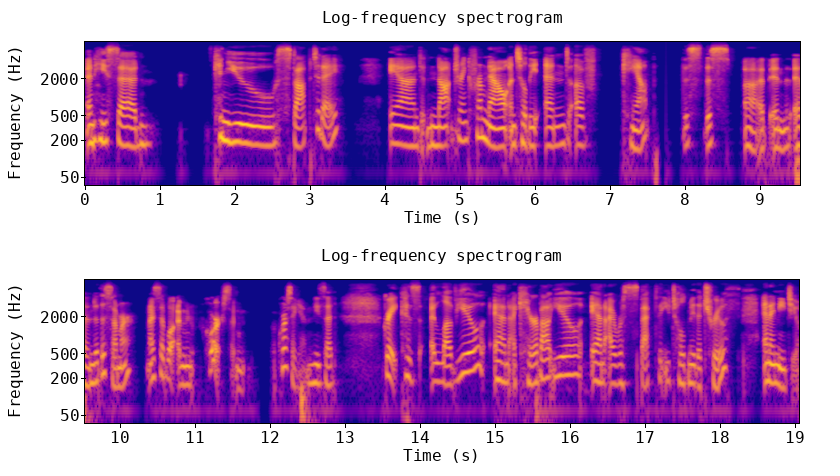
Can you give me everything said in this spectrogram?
And he said, Can you stop today and not drink from now until the end of camp this this uh at the end, end of the summer? And i said well i mean of course i mean of course i can. And he said great because i love you and i care about you and i respect that you told me the truth and i need you.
